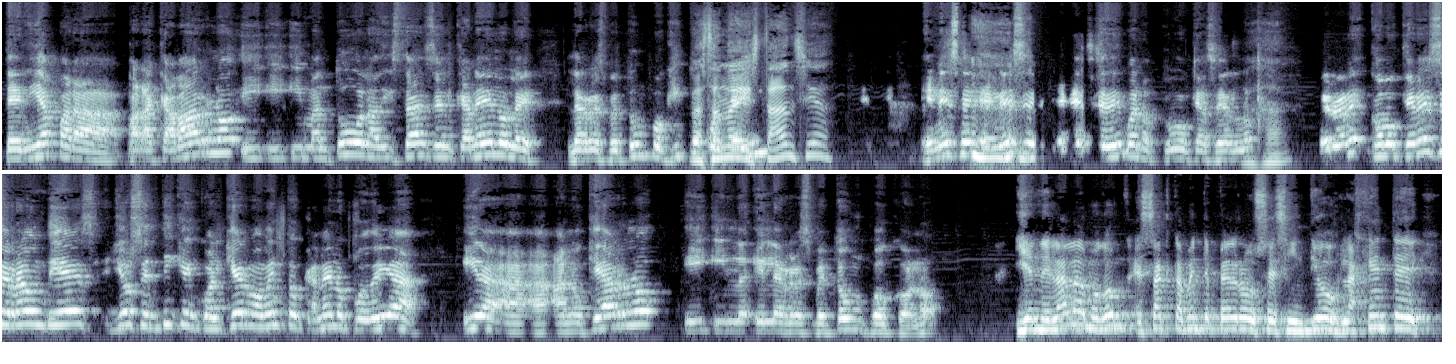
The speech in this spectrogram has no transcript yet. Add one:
tenía para, para acabarlo y, y- y mantuvo la distancia. El Canelo le, le respetó un poquito. Bastante distancia. En ese, en ese, en ese, bueno, tuvo que hacerlo. Pero en- como que en ese round 10, yo sentí que en cualquier momento Canelo podía ir a, a- a noquearlo y, y le, y le respetó un poco, ¿no? Y en el Alamodón, exactamente, Pedro, se sintió, la gente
